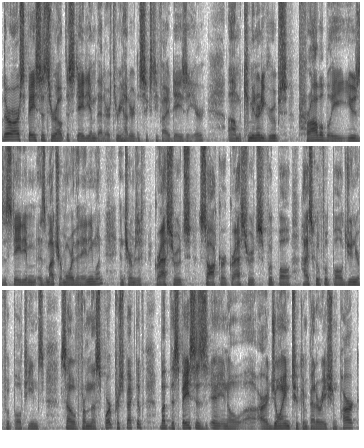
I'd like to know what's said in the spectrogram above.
There are spaces throughout the stadium that are 365 days a year. Um, community groups probably use the stadium as much or more than anyone in terms of grassroots soccer, grassroots football, high school football, junior football teams. So from the sport perspective, but the spaces eh, you know uh, are adjoined to Confederation Park.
